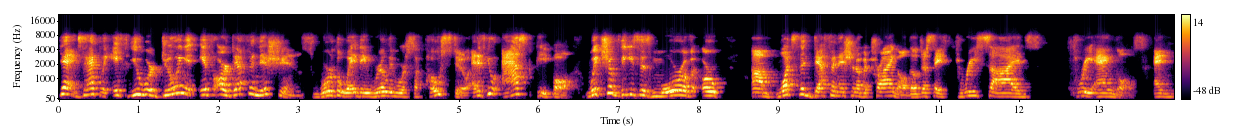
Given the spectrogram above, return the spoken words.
Yeah, exactly. If you were doing it, if our definitions were the way they really were supposed to, and if you ask people which of these is more of, or um, what's the definition of a triangle, they'll just say three sides, three angles, and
